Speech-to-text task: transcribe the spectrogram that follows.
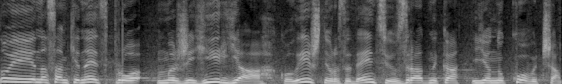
Ну і на сам кінець про Межигір'я, колишню резиденцію зрадника Януковича.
